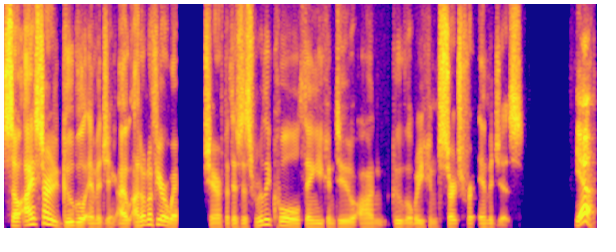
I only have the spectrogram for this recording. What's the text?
So I started Google imaging. I, I don't know if you're aware, Sheriff, but there's this really cool thing you can do on Google where you can search for images. Yeah,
